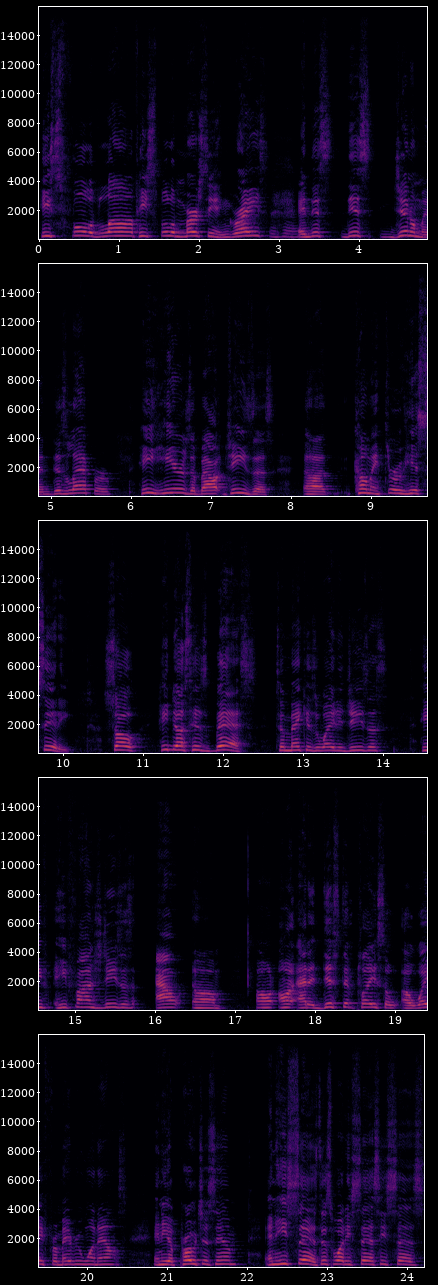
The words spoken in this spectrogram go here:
He's full of love. He's full of mercy and grace. And this this gentleman, this leper, he hears about Jesus uh, coming through his city. So he does his best to make his way to Jesus. He he finds Jesus out um, on, on at a distant place a- away from everyone else, and he approaches him and he says, "This is what he says." He says.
